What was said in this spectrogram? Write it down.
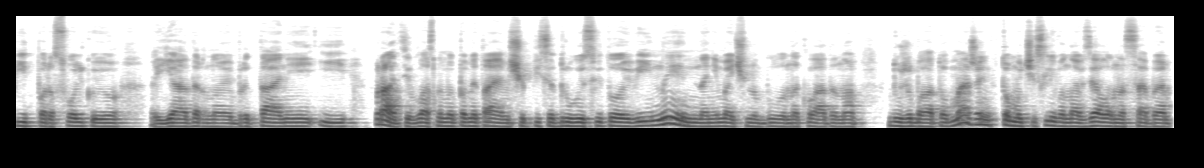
під парасолькою ядерної Британії і Франції. Власне, ми пам'ятаємо, що після Другої світової війни на Німеччину було накладено дуже багато обмежень, в тому числі вона взяла на себе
